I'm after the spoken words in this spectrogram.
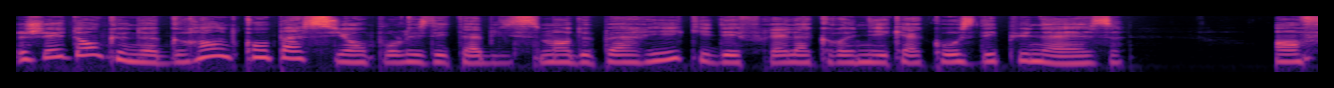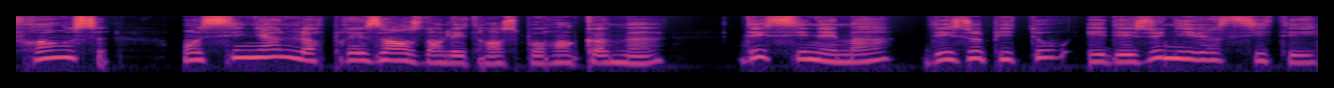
J'ai donc une grande compassion pour les établissements de Paris qui défraient la chronique à cause des punaises. En France, on signale leur présence dans les transports en commun, des cinémas, des hôpitaux et des universités.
